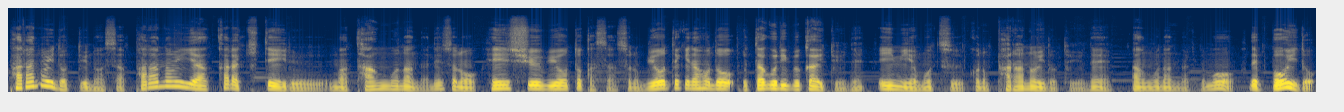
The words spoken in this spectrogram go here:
パラノイドっていうのはさ、パラノイアから来ている、まあ、単語なんだよね。その、編集病とかさ、その病的なほど疑り深いというね、意味を持つ、このパラノイドというね、単語なんだけども、で、ボイド。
